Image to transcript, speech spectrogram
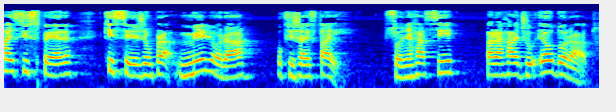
mas se espera que sejam para melhorar o que já está aí. Sônia Raci, para a Rádio Eldorado.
